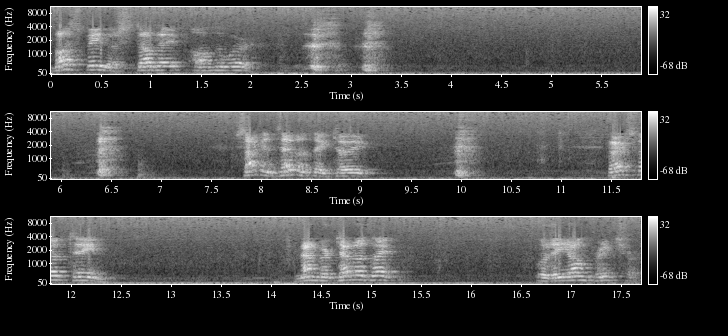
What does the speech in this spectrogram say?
Must be the study of the word. Second Timothy 2, verse 15. Remember Timothy was a young preacher.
